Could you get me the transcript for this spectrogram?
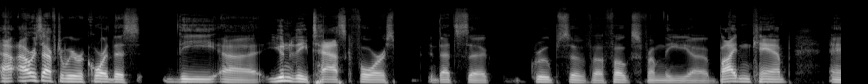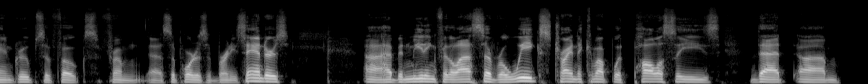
Hours after we record this, the uh, Unity Task Force, that's uh, groups of uh, folks from the uh, Biden camp and groups of folks from uh, supporters of Bernie Sanders uh, have been meeting for the last several weeks, trying to come up with policies that um,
